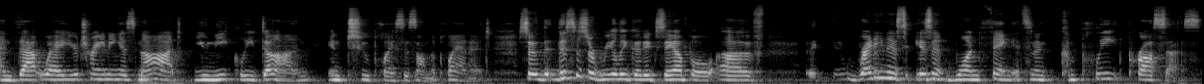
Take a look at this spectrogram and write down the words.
And that way, your training is not uniquely done in two places on the planet. So, th- this is a really good example of uh, readiness isn't one thing, it's a complete process.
